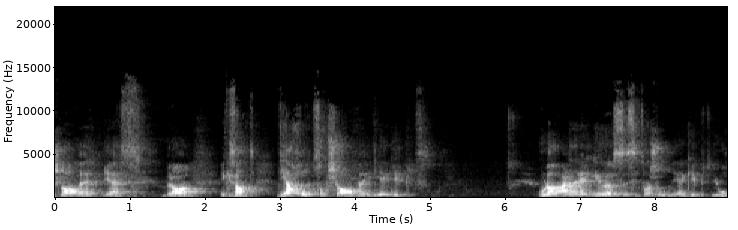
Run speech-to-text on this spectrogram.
slaver. Yes. Bra. Ikke sant? De er holdt som slaver i Egypt. Hvordan er den religiøse situasjonen i Egypt? Jo,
